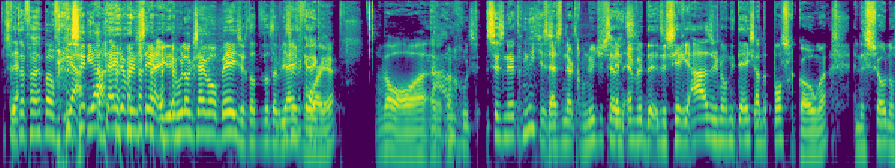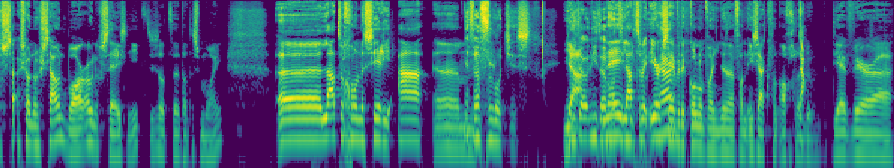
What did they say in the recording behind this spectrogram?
Zullen we het even hebben over de ja, Serie A? tijd over de Serie Hoe lang zijn we al bezig? Dat, dat heb jij voor kijken? je. Wel eh, een- Nou, een goed 36 minuutjes. 36 minuutjes. En, en we, de, de Serie A is er nog niet eens aan de pas gekomen. En de Sonos, Sonos Soundbar ook nog steeds niet. Dus dat, eh, dat is mooi. Eh, laten we gewoon de Serie A... ehm, Even vlotjes. ja, niet niet over nee, laten we eerst Ja? even de column van, van Isaac van Achelen Ja. doen. Die heeft weer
